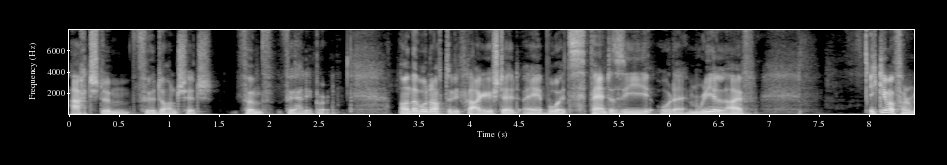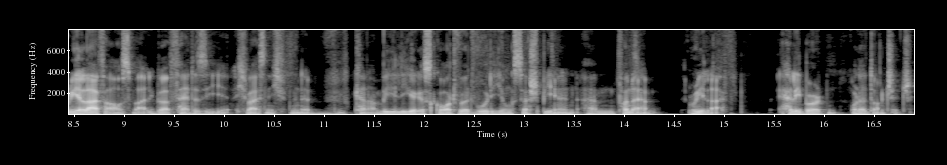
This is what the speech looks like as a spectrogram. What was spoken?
acht Stimmen für Doncic, fünf für Halliburton. Und da wurde noch die Frage gestellt, ey, wo jetzt Fantasy oder im Real Life? Ich gehe mal von Real Life aus, weil über Fantasy, ich weiß nicht, keine Ahnung, wie die Liga gescored wird, wo die Jungs da spielen. Ähm, von der Real Life. Halliburton oder Doncic.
